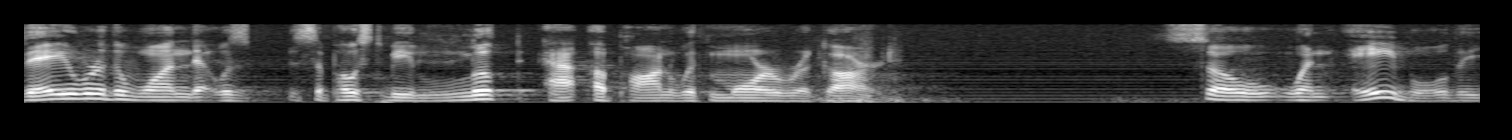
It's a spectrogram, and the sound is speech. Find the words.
They were the one that was supposed to be looked at, upon with more regard. So when Abel, the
